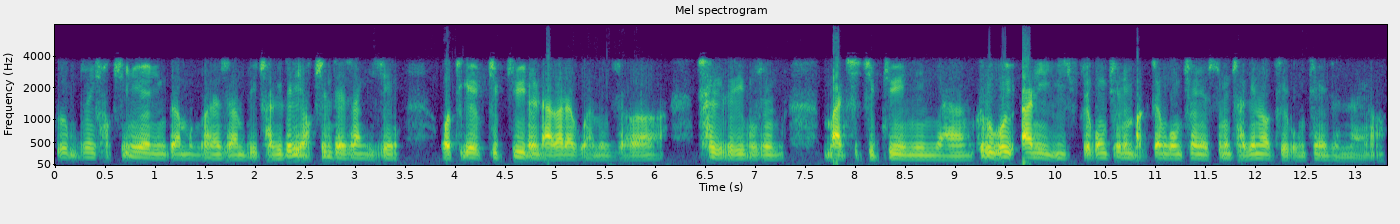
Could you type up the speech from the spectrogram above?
그 무슨 혁신위원인가 뭔가 하는 사람들이 자기들이 혁신 대상이지 어떻게 집주인을 나가라고 하면서 자기들이 무슨 마치 집주인이냐 그리고 아니 20대 공천이 막장 공천이었으면 자기는 어떻게 공천이 됐나요?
